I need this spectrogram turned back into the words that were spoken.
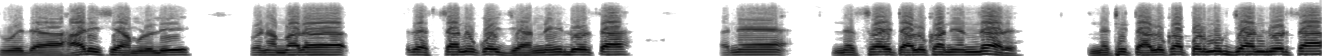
સુવિધા સારી છે આમડોલી પણ અમારા રસ્તાનું કોઈ ધ્યાન નહીં દોરતા, અને નસવાડી તાલુકાની અંદર નથી તાલુકા પ્રમુખ ધ્યાન દોરતા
